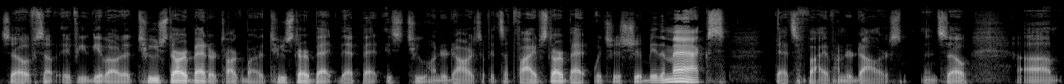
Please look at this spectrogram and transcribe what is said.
so if so, if you give out a two star bet or talk about a two star bet, that bet is two hundred dollars. If it's a five star bet, which is, should be the max, that's five hundred dollars. And so um,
